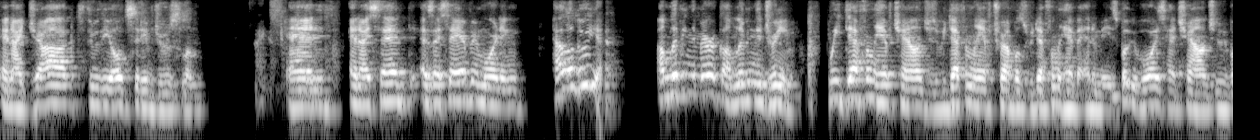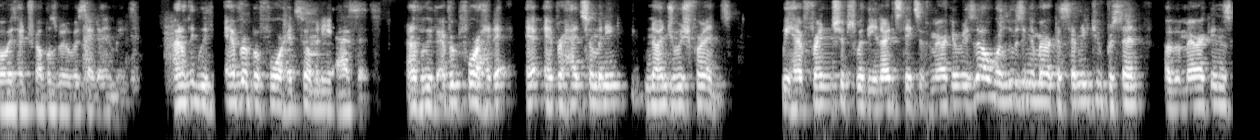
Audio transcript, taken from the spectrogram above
and I jogged through the old city of Jerusalem. Nice. And and I said, as I say every morning, hallelujah. I'm living the miracle. I'm living the dream. We definitely have challenges. We definitely have troubles. We definitely have enemies, but we've always had challenges. We've always had troubles. We've always had enemies. I don't think we've ever before had so many assets. I don't think we've ever before had ever had so many non-Jewish friends. We have friendships with the United States of America. We say, oh, we're losing America. 72% of Americans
